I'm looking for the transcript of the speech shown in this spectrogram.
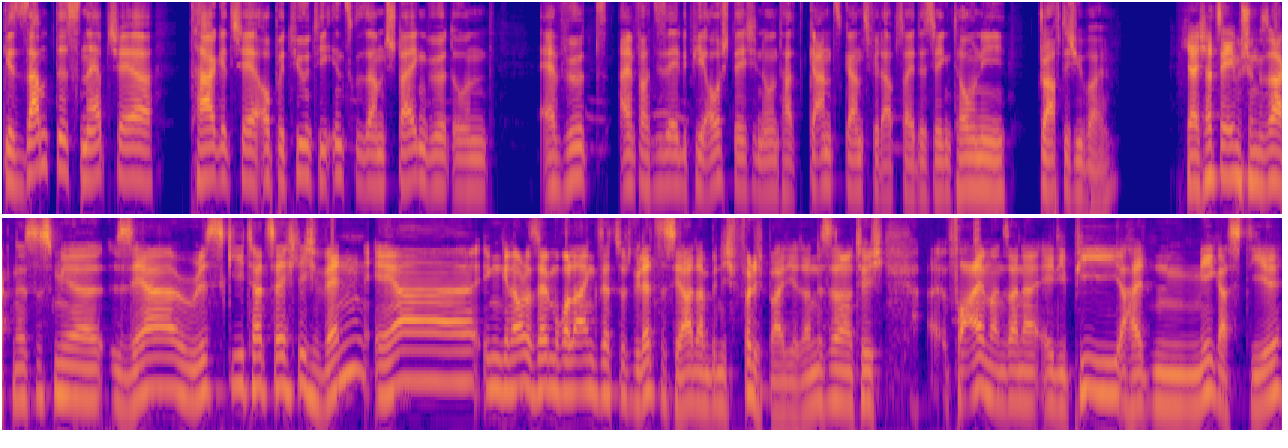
gesamte Snapshare, Target Share, Opportunity insgesamt steigen wird und er wird einfach diese ADP ausstechen und hat ganz, ganz viel Upside. Deswegen, Tony, draft dich überall. Ja, ich hatte es ja eben schon gesagt, ne, es ist mir sehr risky tatsächlich. Wenn er in genau derselben Rolle eingesetzt wird wie letztes Jahr, dann bin ich völlig bei dir. Dann ist er natürlich äh, vor allem an seiner ADP halt ein Megastil.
